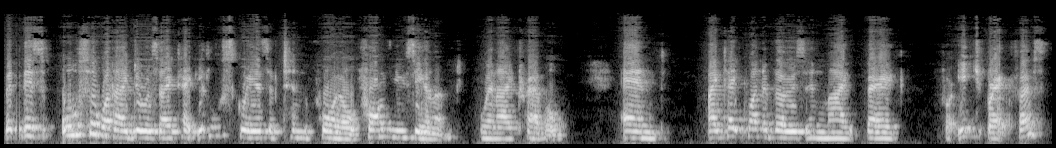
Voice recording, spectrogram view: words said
But there's also what I do is I take little squares of tin foil from New Zealand when I travel, and I take one of those in my bag for each breakfast,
